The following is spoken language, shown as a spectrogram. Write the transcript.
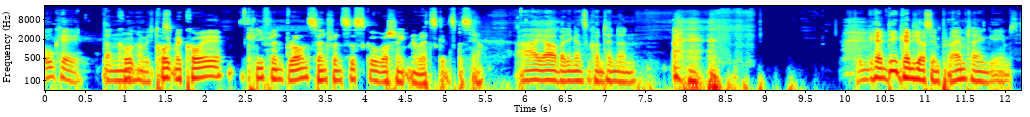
Okay, okay dann habe ich das. Colt McCoy, Cleveland Browns, San Francisco, Washington Redskins bisher. Ah ja, bei den ganzen Contendern. den den kenne ich aus den Primetime Games.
